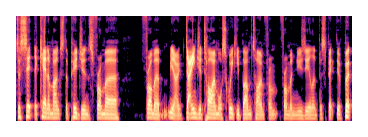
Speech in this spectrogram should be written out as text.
to set the cat amongst the pigeons from a from a you know danger time or squeaky bum time from from a New Zealand perspective. But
